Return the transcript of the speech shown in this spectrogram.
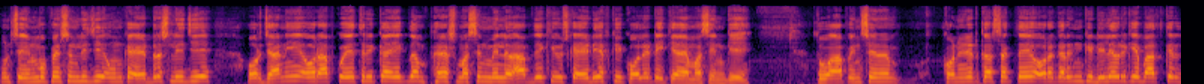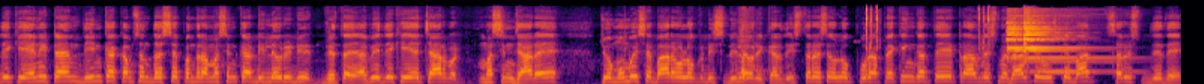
उनसे इन्फॉर्मेशन लीजिए, उनका एड्रेस लीजिए और जानिए और आपको ए थ्री का एकदम फ्रेश मशीन मिले आप देखिए उसका एडीएफ की क्वालिटी क्या है मशीन की। तो आप इनसे कोऑर्डिनेट कर सकते हैं और अगर इनकी डिलीवरी की बात करें, देखिए एनी टाइम दिन का कम से कम दस से पंद्रह मशीन का डिलीवरी रहता है। अभी देखिए ये चार मशीन जा रहे हैं, जो मुंबई से बारह वो लोग डिलीवरी करते इस तरह से वो लोग पूरा पैकिंग करते हैं ट्रैवलर्स में डालते हैं, उसके बाद सर्विस देते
